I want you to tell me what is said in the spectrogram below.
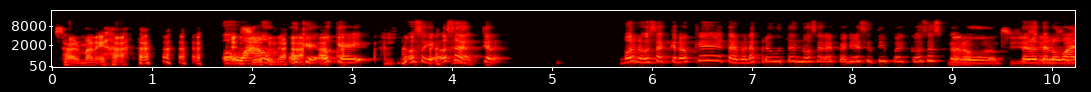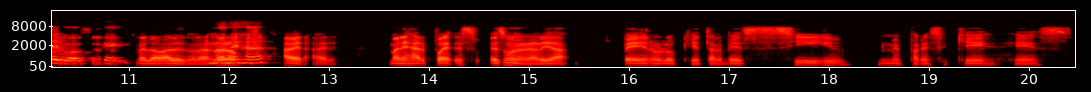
saber manejar Oh, wow, una. okey, okey. O sea o sea, bueno, o sea, creo que tal vez la pregunta no se refería a ese tipo de cosas, No, no, pero sí, pero te lo valgo, 100%. okey. Me lo vales, me lo No. Manejar, A ver, a ver. Manejar, pues, es, es una realidad, pero lo que tal vez sí me parece que es.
